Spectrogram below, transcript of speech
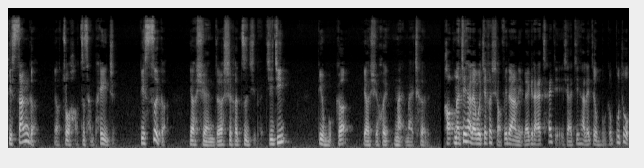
第三个，要做好资产配置；第四个，要选择适合自己的基金；第五个，要学会买卖策略。好，那接下来我结合小飞的案例来给大家拆解一下，接下来这五个步骤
